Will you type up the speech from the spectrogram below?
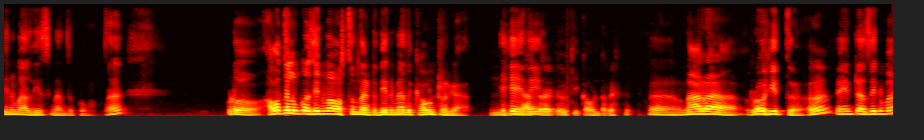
సినిమాలు తీసినందుకు? ఇప్పుడు అవతల ఇంకో సినిమా వస్తుందంట దీని మీద కౌంటర్గా. ఏది? కౌంటర్ నారా రోహిత్? ఏంటి ఆ సినిమా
